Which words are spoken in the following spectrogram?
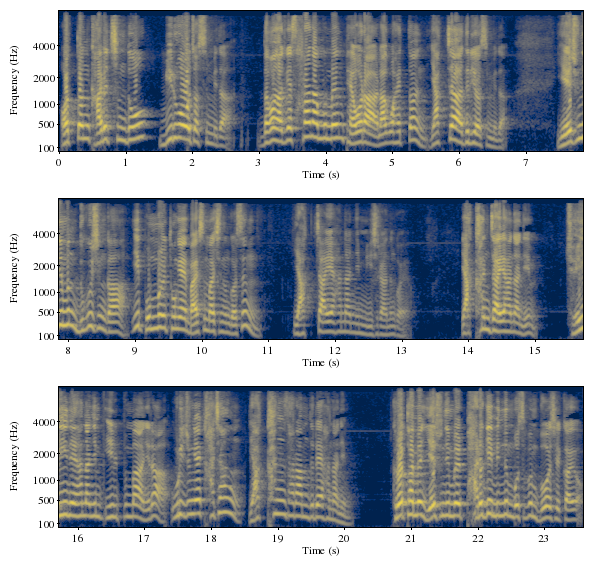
어떤 가르침도 미루어졌습니다. 너가 나중에 살아남으면 배워라 라고 했던 약자들이었습니다. 예수님은 누구신가? 이 본문을 통해 말씀하시는 것은 약자의 하나님이시라는 거예요. 약한 자의 하나님, 죄인의 하나님일 뿐만 아니라 우리 중에 가장 약한 사람들의 하나님. 그렇다면 예수님을 바르게 믿는 모습은 무엇일까요?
